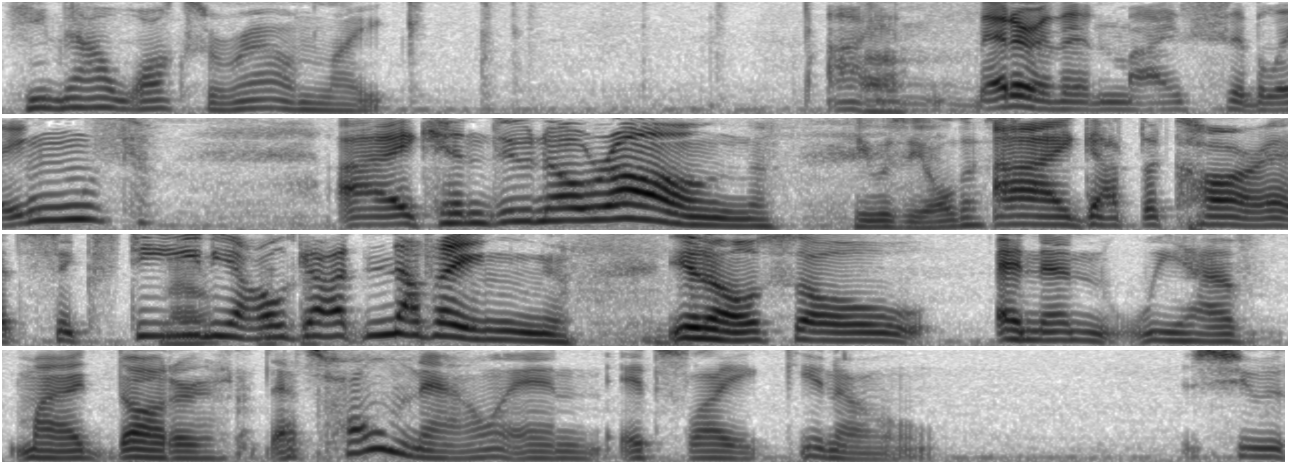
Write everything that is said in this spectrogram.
He now walks around like, I'm better than my siblings. I can do no wrong. He was the oldest. I got the car at 16. No? Y'all Okay. got nothing. You know, so, and then we have my daughter that's home now, and it's like, you know, she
